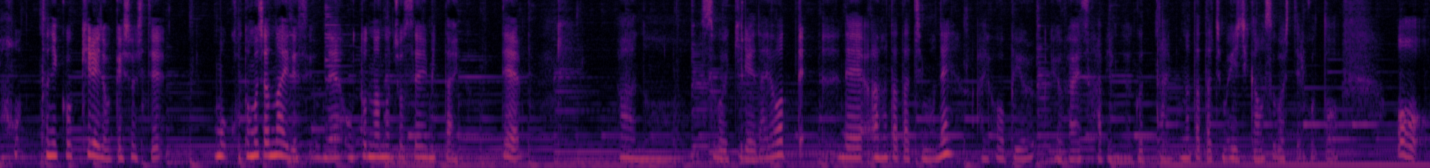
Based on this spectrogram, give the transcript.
う本当にこう綺麗にお化粧してもう子供じゃないですよね。大人の女性みたいになってあのすごい綺麗だよって。であなたたちもね I hope you, you guys having a good time あなたたちもいい時間を過ごしていることを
